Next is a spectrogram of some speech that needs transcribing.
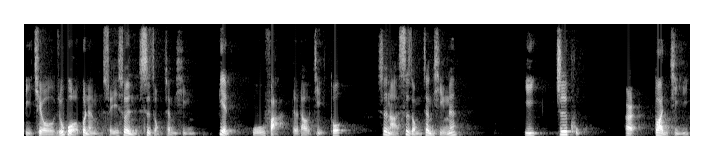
比丘如果不能随顺四种正行，便无法得到解脱。是哪四种正行呢？一知苦。二断集，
